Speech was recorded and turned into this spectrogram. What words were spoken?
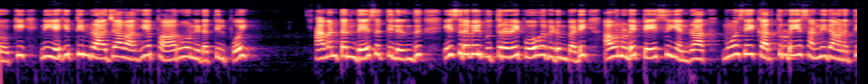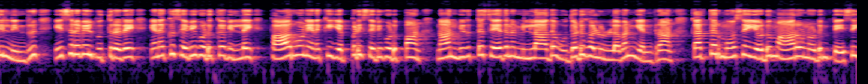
நோக்கி நீ எகிப்தின் ராஜா ராஜாவாகிய பார்வோனிடத்தில் போய் அவன் தன் தேசத்திலிருந்து இஸ்ரவேல் புத்திரரை போகவிடும்படி அவனுடைய பேசு என்றார். மோசே கர்த்தருடைய சந்நிதானத்தில் நின்று இஸ்ரவேல் புத்திரரே எனக்குச் செவிகொடுக்கவில்லை. பார்வோன் எனக்கு எப்படி செவி கொடுப்பான் நான் விருத்த சேதனமில்லாத உதடுகளுள்ளவன் என்றான். கர்த்தர் மோசையோடும் ஆரோனோடும் பேசி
